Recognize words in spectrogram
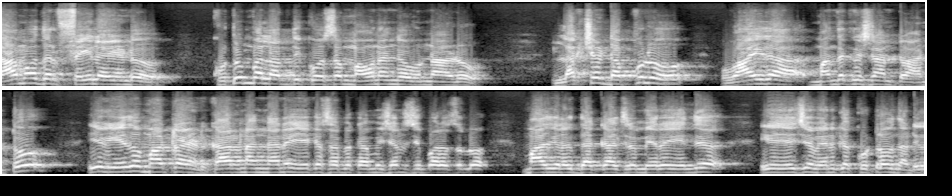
దామోదర్ ఫెయిల్ అయ్యిండు. కుటుంబ లబ్ధి కోసం మౌనంగా ఉన్నాడు. లక్ష డప్పులు వాయిదా మందకృష్ణ అంటూ అంటూ ఇక ఏదో మాట్లాడాడు. కారణంగానే ఏకసభ్య కమిషన్ సిఫారసులో మాదిగలకు దక్కాల్సిన మేర ఏందో ఇక చేసే వెనుక కుట్ర ఉందండి.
